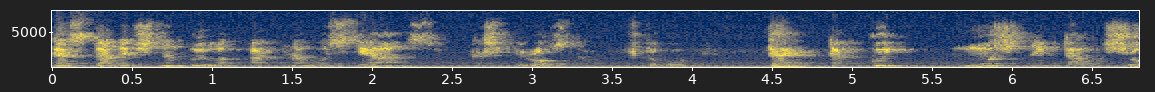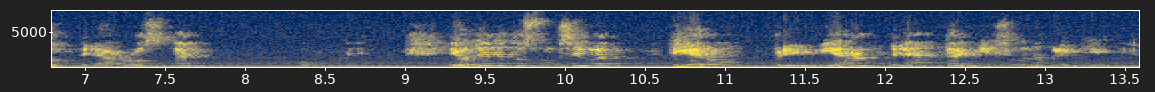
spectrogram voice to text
достаточно было одного сеанса Кашпировского, чтобы дать такой мощный толчок для роста опухоли. И вот это послужило первым примером для дальнейшего наблюдения.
